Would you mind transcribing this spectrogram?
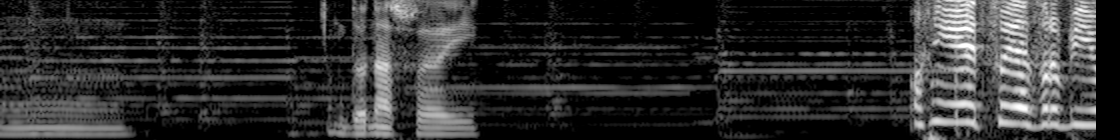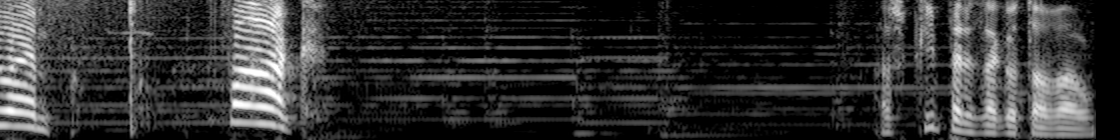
Mm, do naszej... O nie, co ja zrobiłem? Fuck! Aż Clipper zagotował.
